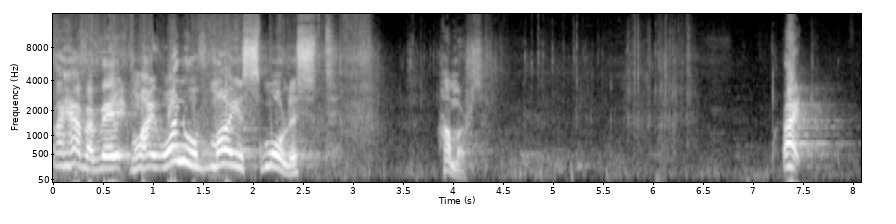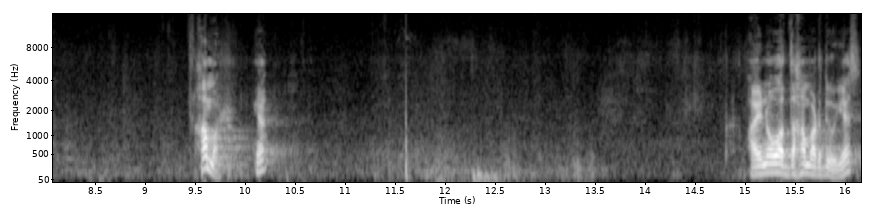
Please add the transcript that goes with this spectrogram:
I have a very, my, one of my smallest hammers. Right. Hammer, yeah? I know what the hammer do, yes?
